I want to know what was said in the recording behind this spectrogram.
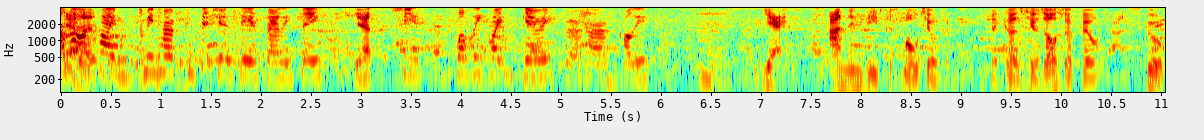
a Yeah. lot of times, I mean, her constituency is fairly safe. Yes. She's probably quite scary for her colleagues. Yes, and indeed for small children, because she was also filmed at school.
